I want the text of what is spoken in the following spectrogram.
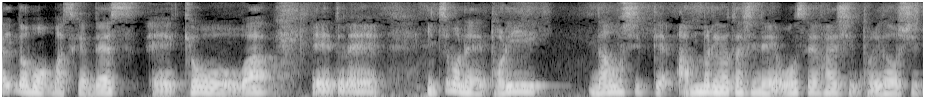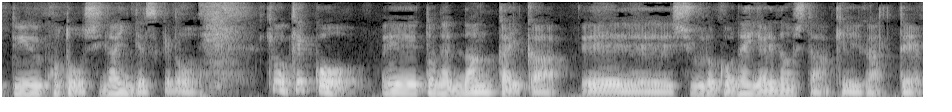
はい、どうも、マツケンです。えー今日は、えっ、とね、いつもね、撮り直しってあんまり私ね、音声配信撮り直しっていうことをしないんですけど、今日結構、えっ、とね、何回か、えー収録をね、やり直した経緯があって、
